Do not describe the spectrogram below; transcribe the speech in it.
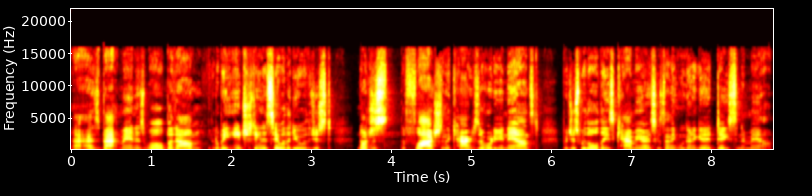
uh, as Batman as well. But um, it'll be interesting to see what they do with just not just the Flash and the characters already announced, but just with all these cameos, because I think we're going to get a decent amount.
